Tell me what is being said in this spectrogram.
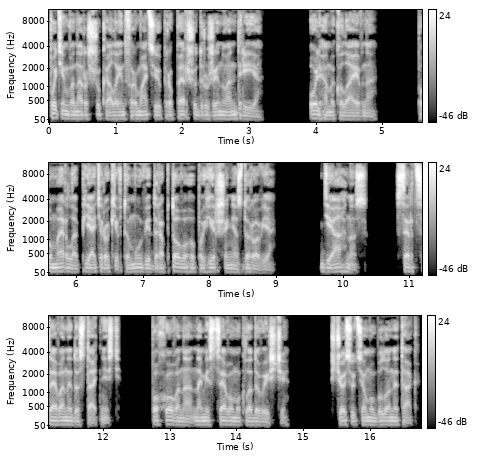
Потім вона розшукала інформацію про першу дружину Андрія. Ольга Миколаївна померла 5 років тому від раптового погіршення здоров'я. Діагноз серцева недостатність, похована на місцевому кладовищі. Щось у цьому було не так.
